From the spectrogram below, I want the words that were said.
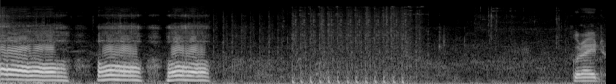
Oh, oh, oh. Grenade.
